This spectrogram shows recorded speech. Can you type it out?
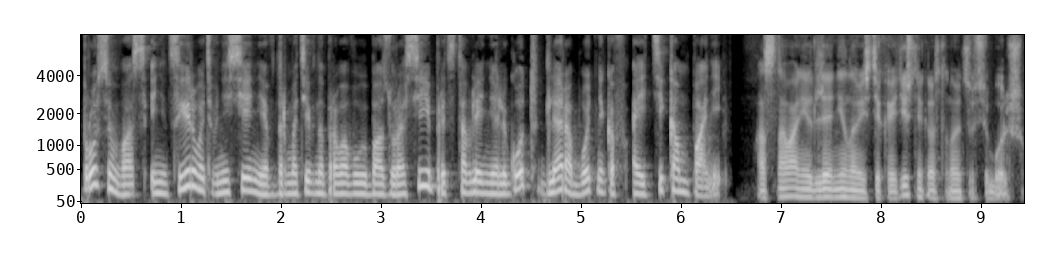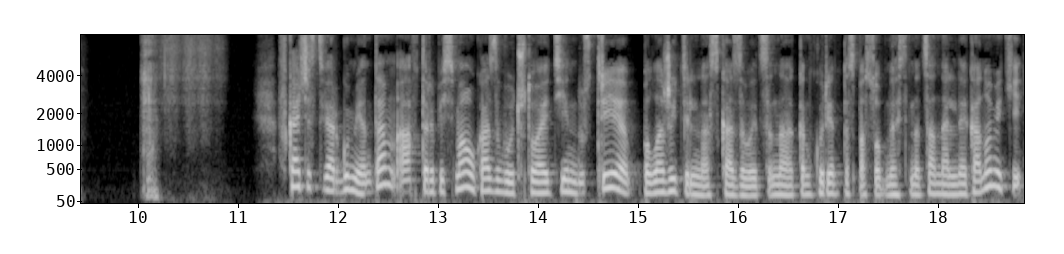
«Просим вас инициировать внесение в нормативно-правовую базу России представления льгот для работников IT-компаний. Оснований для ненависти к айтишникам становится все больше. В качестве аргумента авторы письма указывают, что IT-индустрия положительно сказывается на конкурентоспособности национальной экономики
